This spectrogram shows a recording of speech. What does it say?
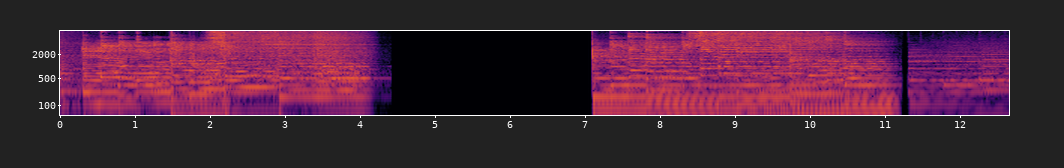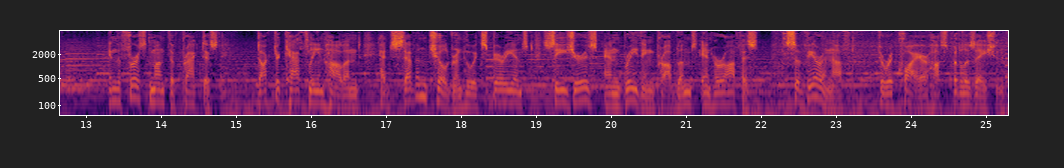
In the first month of practice, Dr. Kathleen Holland had seven children who experienced seizures and breathing problems in her office, severe enough to require hospitalization.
